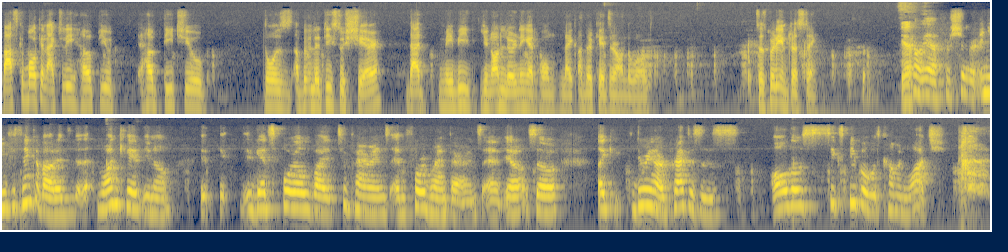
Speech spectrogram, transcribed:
basketball can actually help you help teach you those abilities to share that maybe you're not learning at home like other kids around the world so it's pretty interesting Yeah. Oh yeah, for sure. And if you think about it, one kid, you know, it, it, it gets spoiled by two parents and four grandparents, and you know, so like during our practices, all those six people would come and watch,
